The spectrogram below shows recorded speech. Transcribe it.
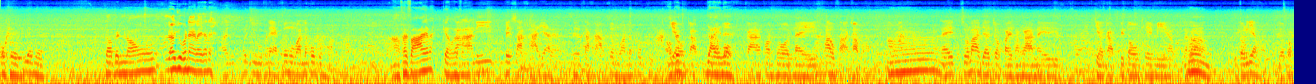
โอเค เยี่ยมเลย เราเป็นน้องเราอยู่แผนกอะไรกันเนี่ยเขาอยู่แผนกเครื่องมือวัดและควบคุมครับอ่าไฟฟ้าใช่ไหมเกี่ยวกับไฟฟ้า อันนี้เป็นสาขาใหญ่เลยครับเป็นสาขาเครื่องมือวัดและควบคุมอ๋อเกี่ยวกับเป็นใหญ่ระเลบยบการคอนโทรลในภาคอุตสาหกรรมครับอืมในส่วนมากจะจบไปทำงานในเกี่ยวกับปิโตรเคมีครับแล้วก็อืมปิโตรเลียมครับเดี๋ยวผม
